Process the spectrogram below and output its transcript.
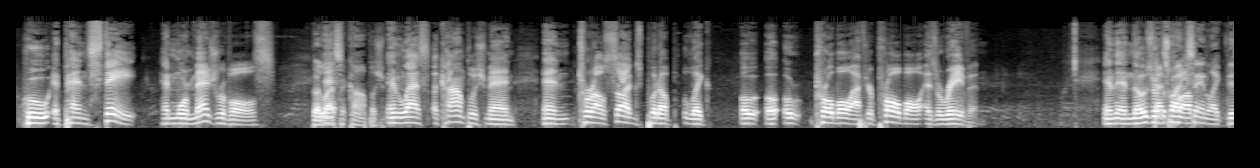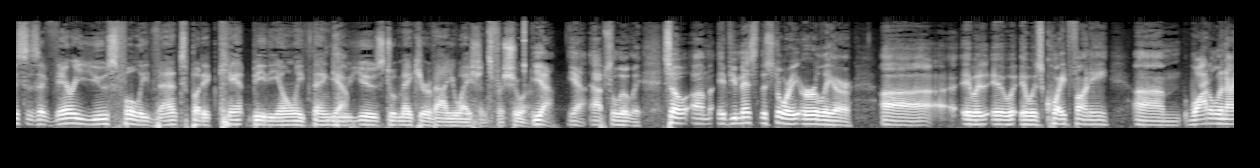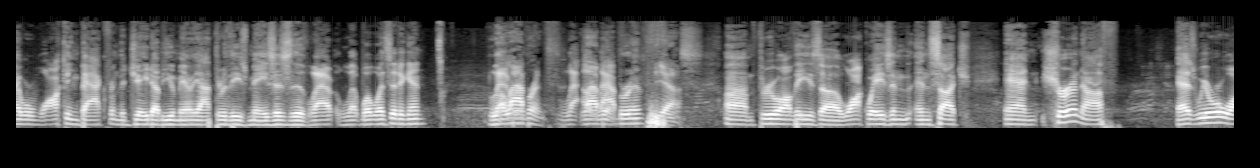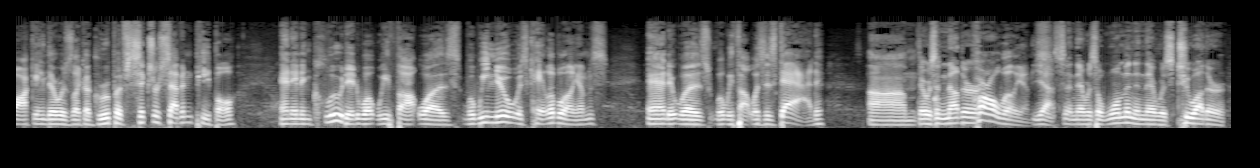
who at Penn State had more measurables but less and- accomplishment. and less accomplishment. And Terrell Suggs put up like a, a, a Pro Bowl after Pro Bowl as a Raven. And then those are That's the why I'm saying like this is a very useful event, but it can't be the only thing Yeah. you use to make your evaluations for sure. Yeah, yeah, absolutely. So, um, if you missed the story earlier, uh, it was it, it was quite funny. Um, Waddle and I were walking back from the JW Marriott through these mazes. The la- what was it again? A labyrinth. La- labyrinth. Yes. um, through all these uh, walkways and, and such. And sure enough, as we were walking, there was like a group of six or seven people, and it included what we thought was, well, we knew it was Caleb Williams, and it was what we thought was his dad, There was another Carl Williams. Yes, and there was a woman and there was two other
